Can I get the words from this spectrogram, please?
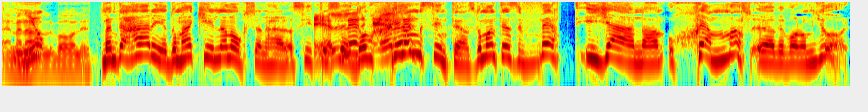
Nej men Jo. allvarligt. Men det här är, de här killarna också, den här, sitter och Eller- säger, de eller- skäms inte ens. De har inte ens vett i hjärnan och skämmas över vad de gör.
